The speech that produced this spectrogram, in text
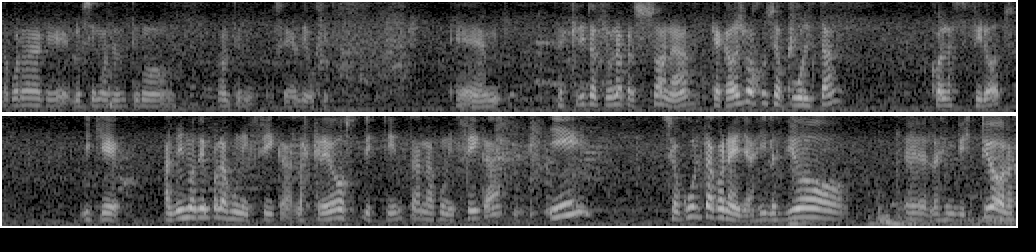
¿se acuerda que lo hicimos en el último, último sí, el dibujito? Eh, está escrito que una persona, que Akadosh Baruj se oculta con las Firot y que al mismo tiempo las unifica, las creó distintas, las unifica y se oculta con ellas y les dio, eh, las invistió, las,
